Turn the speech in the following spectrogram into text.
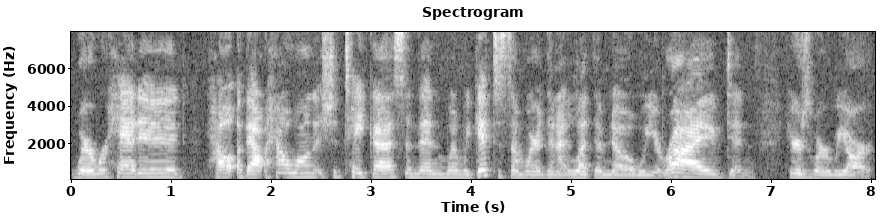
where we're headed, how about how long it should take us, and then when we get to somewhere, then I let them know we arrived and here's where we are.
